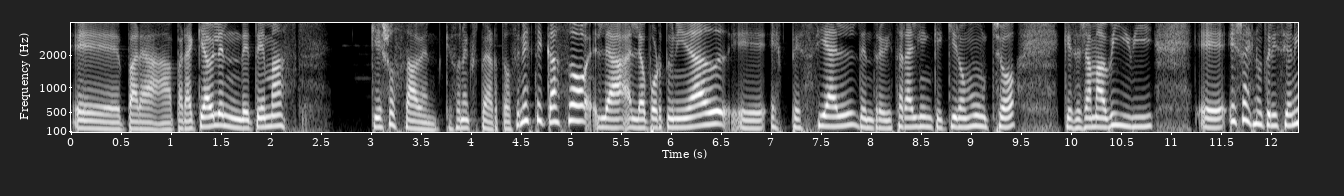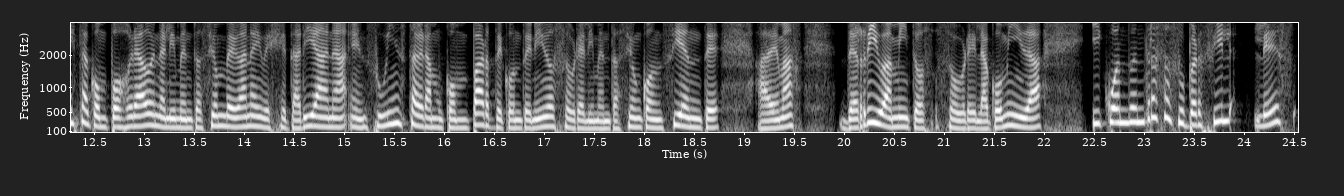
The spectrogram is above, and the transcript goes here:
eh, para, para que hablen de temas que ellos saben, que son expertos. En este caso, la, la oportunidad eh, especial de entrevistar a alguien que quiero mucho, que se llama Vivi. Eh, ella es nutricionista con posgrado en alimentación vegana y vegetariana. En su Instagram comparte contenido sobre alimentación consciente. Además, derriba mitos sobre la comida. Y cuando entras a su perfil, lees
